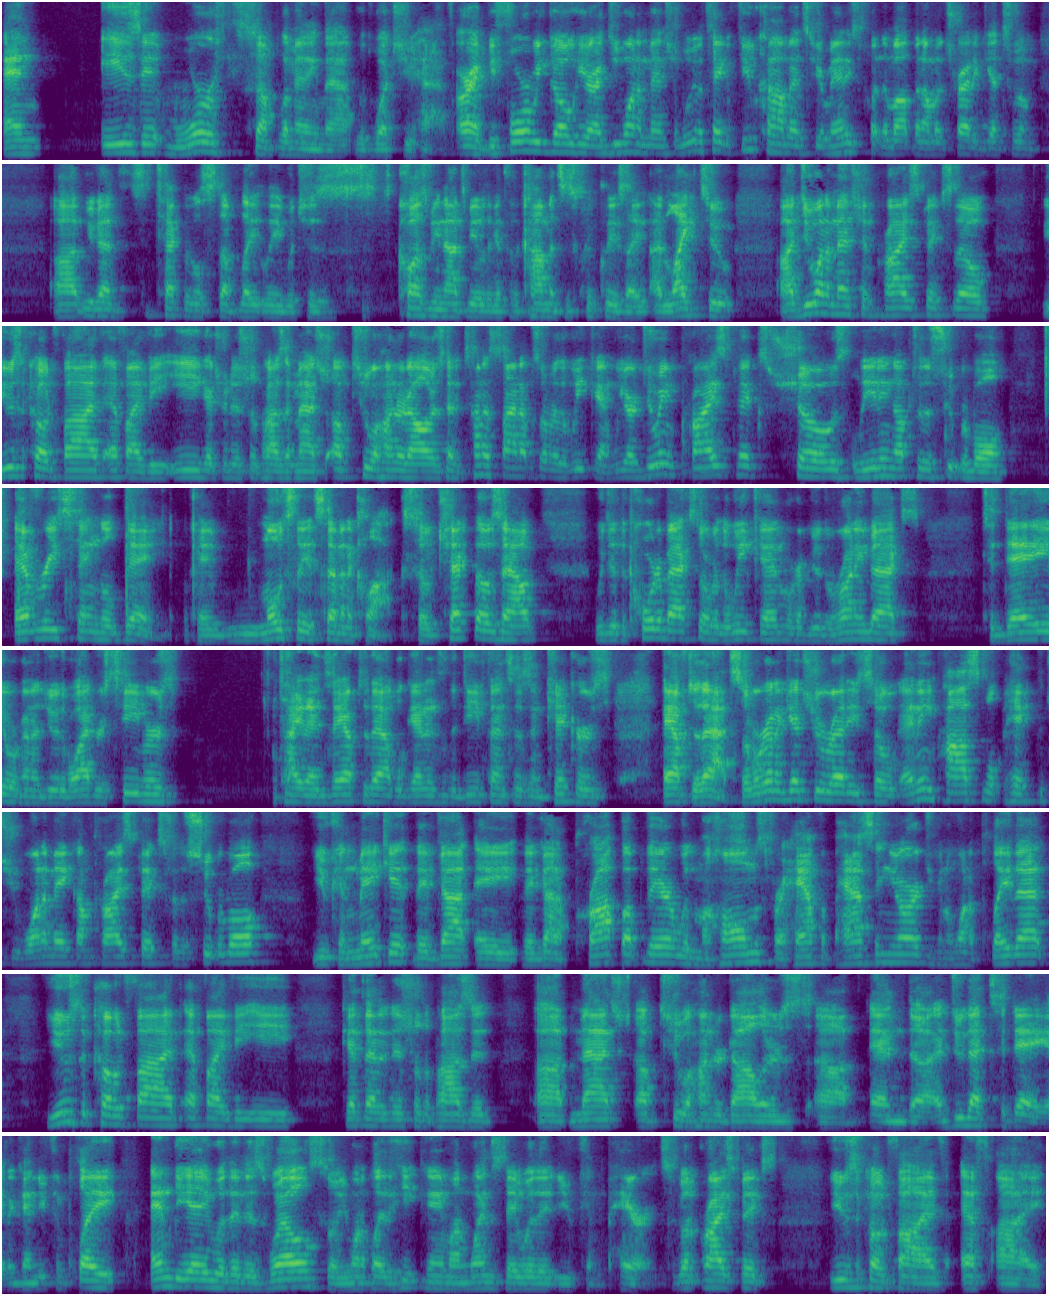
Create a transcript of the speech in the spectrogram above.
And is it worth supplementing that with what you have? All right, before we go here, I do want to mention we're going to take a few comments here. Manny's putting them up, and I'm going to try to get to them. Uh, we've had some technical stuff lately, which has caused me not to be able to get to the comments as quickly as I, would like to. I do want to mention prize picks, though. Use the code 5 FIVE, get your initial deposit match up to $100. Had a ton of signups over the weekend. We are doing prize picks shows leading up to the Super Bowl every single day. Okay, mostly at 7 o'clock. So check those out. We did the quarterbacks over the weekend. We're going to do the running backs today. We're going to do the wide receivers tight ends after that. We'll get into the defenses and kickers after that. So we're going to get you ready. So any possible pick that you want to make on prize picks for the Super Bowl, you can make it. They've got a they've got a prop up there with Mahomes for half a passing yard. You're going to want to play that. Use the code five F I V E. Get that initial deposit uh, matched up to hundred dollars, uh, and uh, and do that today. And again, you can play NBA with it as well. So you want to play the Heat game on Wednesday with it, you can pair it. So go to Prize Picks. Use the code five F I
